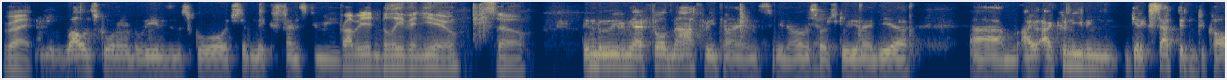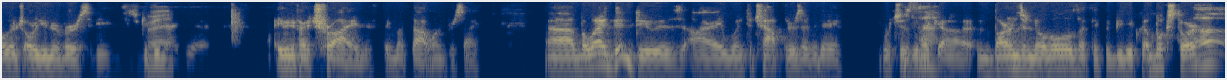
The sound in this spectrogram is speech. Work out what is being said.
Right. i did well in school never believed in school. It just didn't make sense to me. Probably didn't believe in you, so. Didn't believe in me. I failed math three times you know so Yeah. just give you an idea. Um, I, I couldn't even get accepted into college or university just to give you an idea. Even if i tried think about that one for a sec. Uh, but what i did do is i went to chapters every day which is like uh, barnes and nobles i think would be the a bookstore uh,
